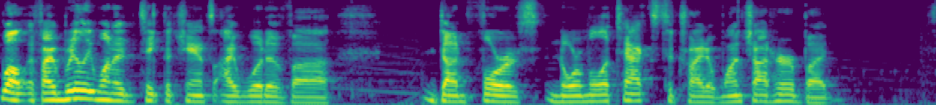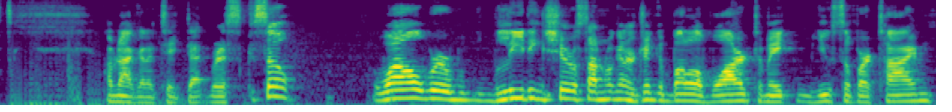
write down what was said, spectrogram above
Well, if I really wanted to take the chance, I would have uh, done four normal attacks to try to one-shot her, but I'm not going to take that risk. So, while we're leading Shiro-san, we're going to drink a bottle of water to make use of our time.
